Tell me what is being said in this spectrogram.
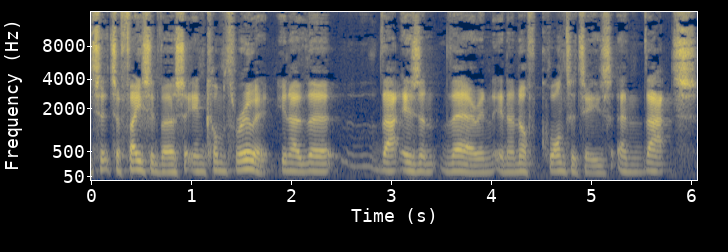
to, to face adversity and come through it. You know, the that isn't there in, in enough quantities, and that's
